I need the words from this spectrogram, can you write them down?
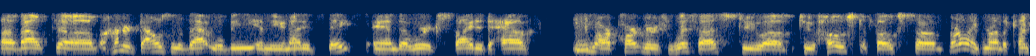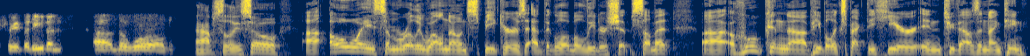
about 100,000 uh, of that will be in the United States, and uh, we're excited to have our partners with us to uh, to host folks not only from around the country but even uh, the world. Absolutely. So, uh, always some really well known speakers at the Global Leadership Summit. Uh, who can uh, people expect to hear in 2019?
